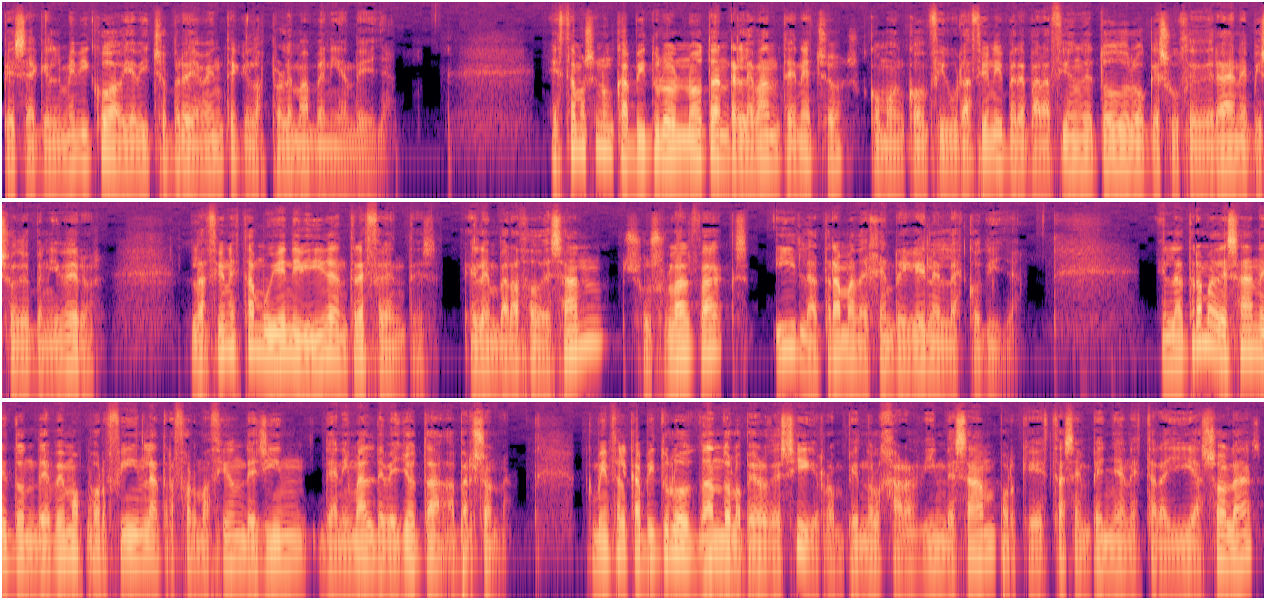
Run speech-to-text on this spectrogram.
pese a que el médico había dicho previamente que los problemas venían de ella. Estamos en un capítulo no tan relevante en hechos como en configuración y preparación de todo lo que sucederá en episodios venideros. La acción está muy bien dividida en tres frentes: el embarazo de Sam, sus flashbacks y la trama de Henry Gale en la escotilla. En la trama de San es donde vemos por fin la transformación de Jean de animal de bellota a persona. Comienza el capítulo dando lo peor de sí, rompiendo el jardín de Sam porque ésta se empeña en estar allí a solas,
